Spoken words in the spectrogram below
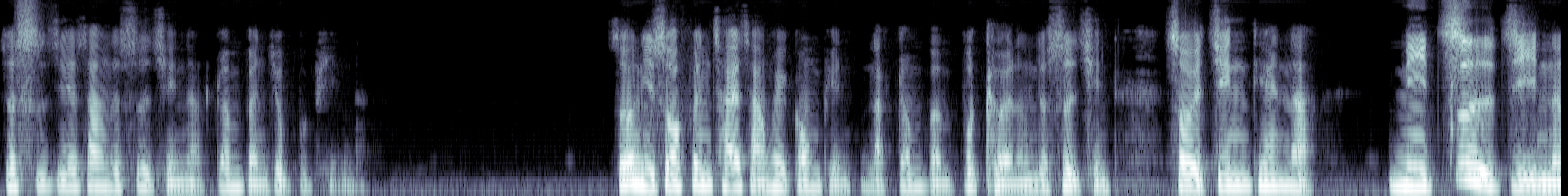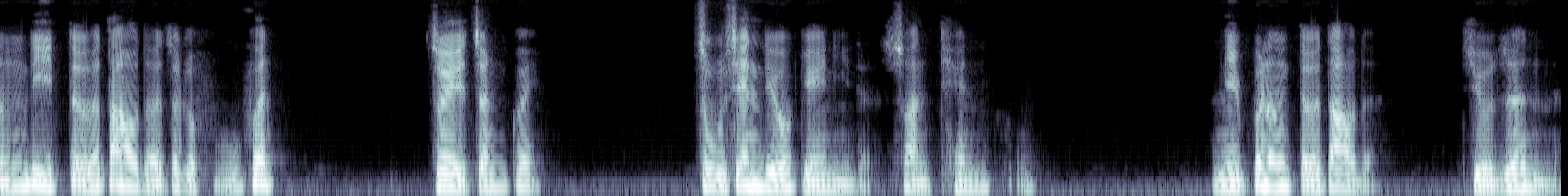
这世界上的事情呢，根本就不平的。所以你说分财产会公平，那根本不可能的事情。所以今天呢，你自己能力得到的这个福分最珍贵，祖先留给你的算天福，你不能得到的就认了。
